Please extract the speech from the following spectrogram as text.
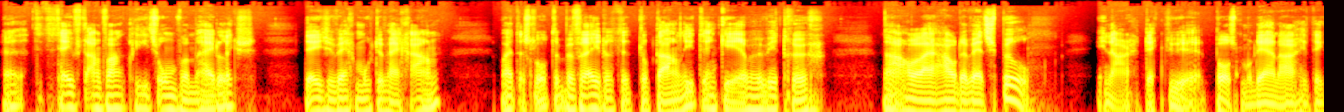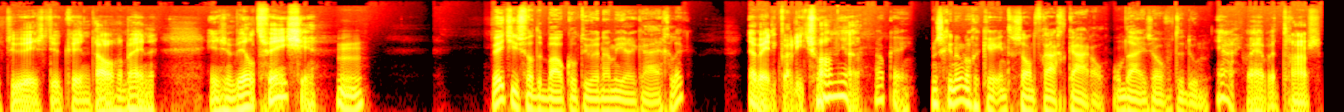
Het heeft aanvankelijk iets onvermijdelijks. Deze weg moeten wij gaan. Maar tenslotte bevredigt het totaal niet en keren we weer terug naar allerlei ouderwets spul. In de architectuur, postmoderne architectuur is natuurlijk in het algemeen is een wild feestje. Hmm. Weet je iets van de bouwcultuur in Amerika eigenlijk? Daar weet ik wel iets van, ja. Oké. Misschien ook nog een keer interessant, vraagt Karel, om daar iets over te doen. Ja, we hebben trouwens,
